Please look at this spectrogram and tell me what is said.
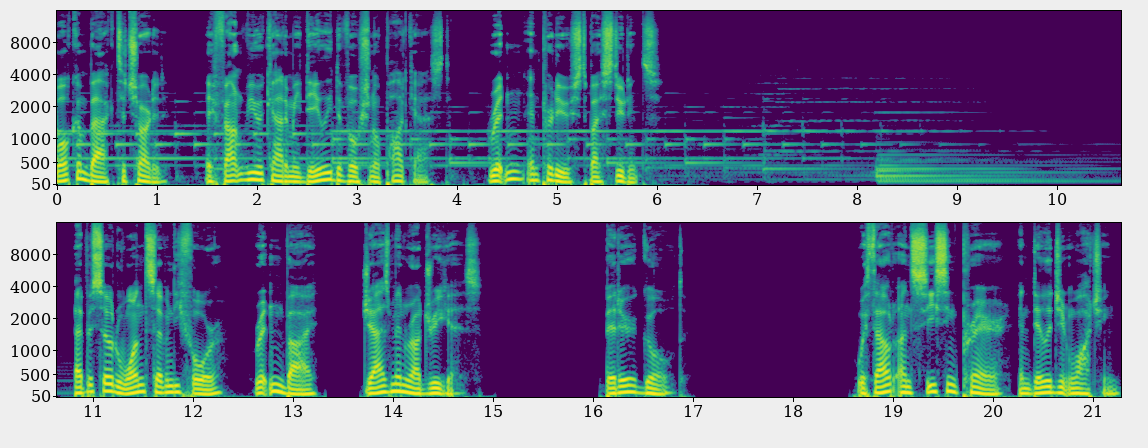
Welcome back to Charted, a Fountainview Academy daily devotional podcast, written and produced by students. Episode 174, written by Jasmine Rodriguez. Bitter Gold. Without unceasing prayer and diligent watching,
